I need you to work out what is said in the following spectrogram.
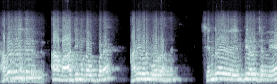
அவர்களுக்கு- ஆமா அதிமுக உட்பட அனைவரும் போடுறாங்க. சென்ற எம்பி எலெக்ஷன்லயே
